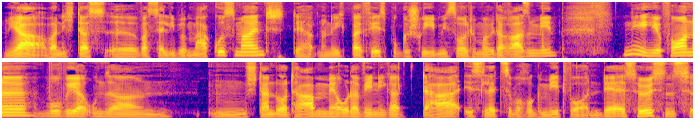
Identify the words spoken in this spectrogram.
ja, aber nicht das, äh, was der liebe Markus meint. Der hat mir nämlich bei Facebook geschrieben, ich sollte mal wieder Rasen mähen. Nee, hier vorne, wo wir unseren mm, Standort haben, mehr oder weniger, da ist letzte Woche gemäht worden. Der ist höchstens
